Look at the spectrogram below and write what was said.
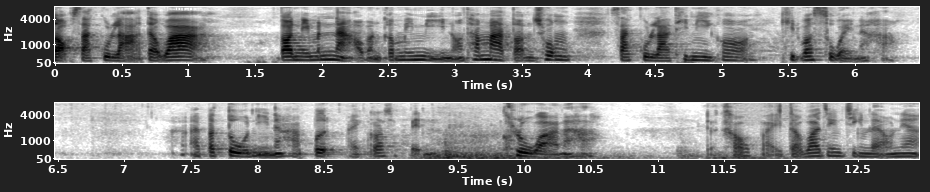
ดอกซากุระแต่ว่าตอนนี้มันหนาวมันก็ไม่มีเนาะถ้ามาตอนช่วงซากุระที่นี่ก็คิดว่าสวยนะคะอะประตูนี้นะคะ เปิดไปก็จะเป็นครัวนะคะ เดี๋ยวเข้าไปแต่ว่าจริง ๆ แล้วเนี่ย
